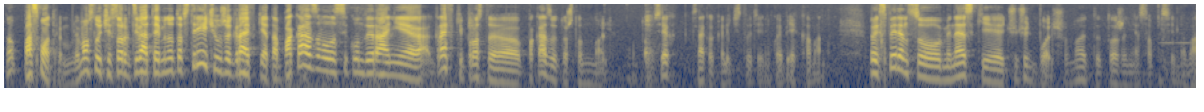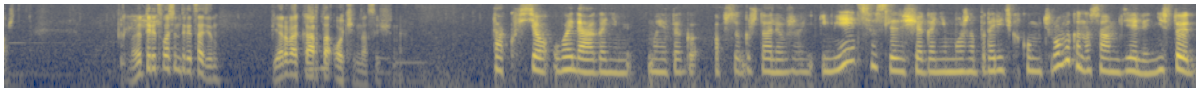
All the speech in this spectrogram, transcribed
Ну, посмотрим. В любом случае, 49-я минута встречи, уже графики я там показывал секунды ранее. Графики просто показывают то, что ноль. Вот у всех одинаковое количество денег у обеих команд. По экспириенсу у Mineski чуть-чуть больше, но это тоже не особо сильно важно. Ну и 38-31. Первая карта очень насыщенная. Так, все, у Вайда Аганим, мы это обсуждали уже, имеется. Следующий Аганим можно подарить какому-нибудь Рубика, на самом деле. Не стоит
